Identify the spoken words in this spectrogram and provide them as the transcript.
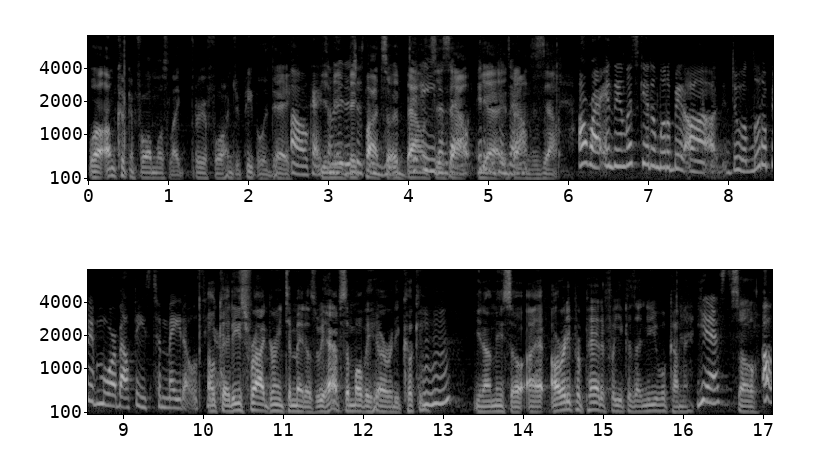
Well, I'm cooking for almost like three or four hundred people a day. Oh, okay. You so need it is big just pot, so it balances out. It yeah, it balances out. All right, and then let's get a little bit, uh, do a little bit more about these tomatoes here. Okay, these fried green tomatoes. We have some over here already cooking. Mm-hmm. You know what I mean? So I already prepared it for you because I knew you were coming. Yes. So- Oh,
